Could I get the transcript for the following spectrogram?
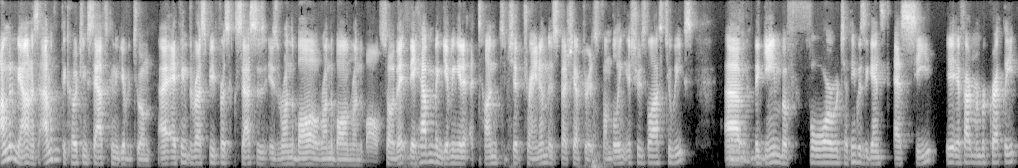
I'm going to be honest. I don't think the coaching staff's going to give it to him. I, I, think the recipe for success is, is run the ball, run the ball, and run the ball. So they, they haven't been giving it a ton to Chip Trayanum, especially after his fumbling issues the last two weeks. Um, mm-hmm. The game before, which I think was against SC, if I remember correctly,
